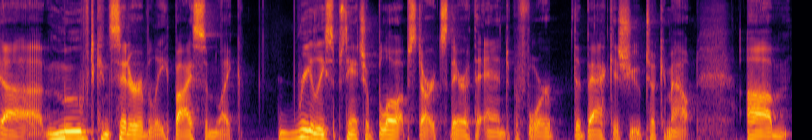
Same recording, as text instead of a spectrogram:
uh, moved considerably by some like really substantial blow up starts there at the end before the back issue took him out. Um,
